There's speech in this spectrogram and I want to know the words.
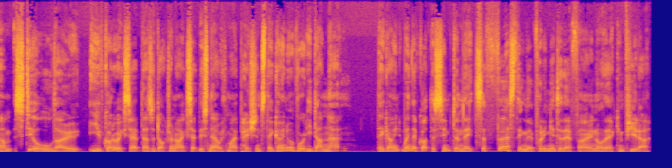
Um, still, though, you've got to accept as a doctor, and I accept this now with my patients, they're going to have already done that. They're going when they've got the symptom. They, it's the first thing they're putting into their phone or their computer.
